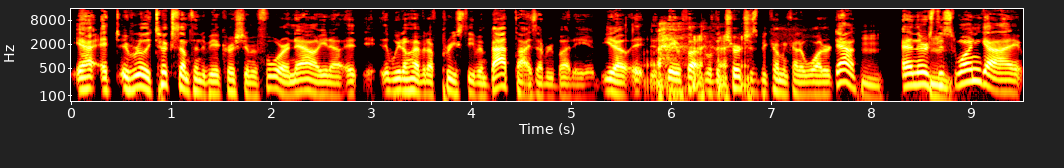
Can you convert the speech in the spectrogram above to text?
yeah, it, it really took something to be a Christian before. And now, you know, it, it, we don't have enough priests to even baptize everybody. You know, they thought, well, the church is becoming kind of watered down. Hmm. And there's hmm. this one guy,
